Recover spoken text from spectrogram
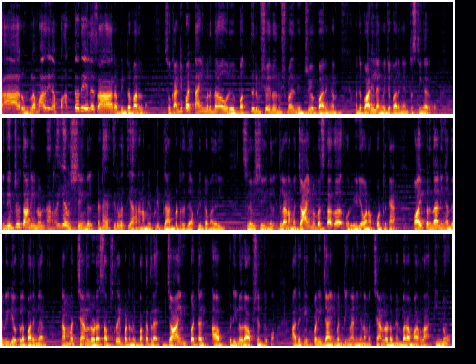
சார் உங்களை மாதிரி நான் பார்த்ததே இல்லை சார் அப்படின்ற மாதிரி இருக்கும். ஸோ கண்டிப்பாக டைம் இருந்தால் ஒரு பத்து நிமிஷம் இருபது நிமிஷமாக இந்த இன்டர்வியூ பாருங்கள் அந்த பாடி லாங்குவேஜை பாருங்கள் இன்ட்ரெஸ்டிங்காக இருக்கும். இந்த இன்டர்வியூ தாண்டி இன்னும் நிறைய விஷயங்கள். ரெண்டாயிரத்தி இருபத்தி ஆறை நம்ம எப்படி பிளான் பண்ணுறது அப்படின்ற மாதிரி சில விஷயங்கள். இதெல்லாம் நம்ம ஜாயின் மெம்பர்ஸ்க்காக ஒரு வீடியோவை நான் போட்டிருக்கேன். வாய்ப்பு இருந்தால் நீங்கள் அந்த வீடியோக்களை பாருங்களேன். நம்ம சேனலோட சப்ஸ்கிரைப் பட்டனுக்கு பக்கத்தில் ஜாயின் பட்டன் அப்படின்னு ஒரு ஆப்ஷன் இருக்கும். அதை கிளிக் பண்ணி ஜாயின் பண்ணிட்டீங்கன்னா நீங்கள் நம்ம சேனலோட மெம்பராக மாறலாம். இன்னும்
